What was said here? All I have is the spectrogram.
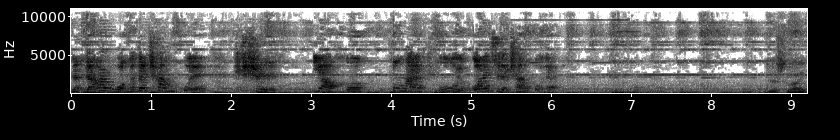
然然而，我们的忏悔是要和奉爱服务有关系的忏悔。Just like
